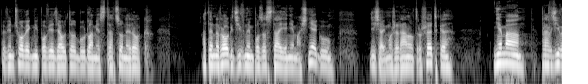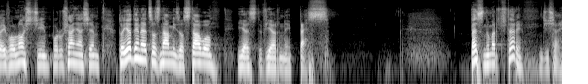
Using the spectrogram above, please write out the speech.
Pewien człowiek mi powiedział, to był dla mnie stracony rok. A ten rok dziwnym pozostaje. Nie ma śniegu, dzisiaj może rano troszeczkę. Nie ma prawdziwej wolności poruszania się. To jedyne, co z nami zostało, jest wierny pes. Pes numer cztery dzisiaj.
